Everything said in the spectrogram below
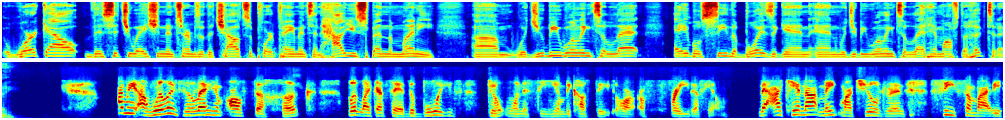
work out this situation in terms of the child support payments and how you spend the money, um, would you be willing to let Abel see the boys again? And would you be willing to let him off the hook today? I mean, I'm willing to let him off the hook, but like I said, the boys don't want to see him because they are afraid of him. Now, I cannot make my children see somebody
